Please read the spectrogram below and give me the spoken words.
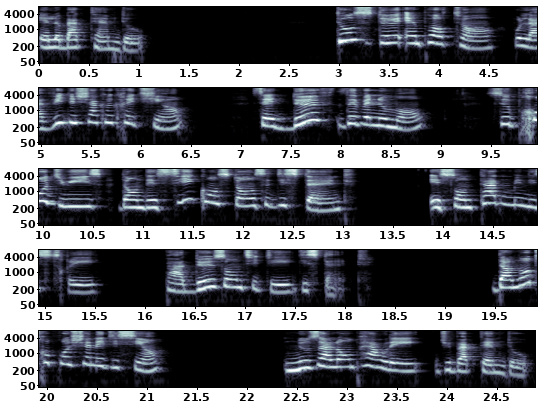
et le baptême d'eau. Tous deux importants pour la vie de chaque chrétien, ces deux événements se produisent dans des circonstances distinctes et sont administrés par deux entités distinctes. Dans notre prochaine édition, nous allons parler du baptême d'eau.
